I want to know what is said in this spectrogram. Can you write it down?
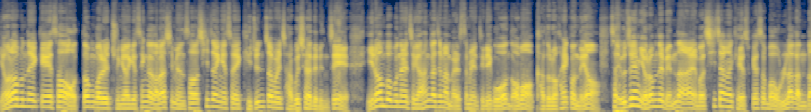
여러분들께서 어떤 거를 중요하게 생각을 하시면서 시장에서의 기준점을 잡으셔야 되는지 이런 부분을 제가 한 가지만 말씀을 드리고 넘어가도록 할 건데요. 자, 요즘 여러분들 맨날 뭐 시장은 계속해서 뭐 올라간다.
